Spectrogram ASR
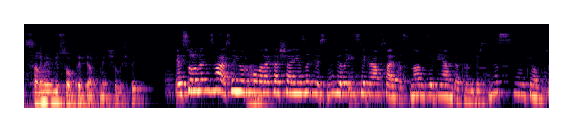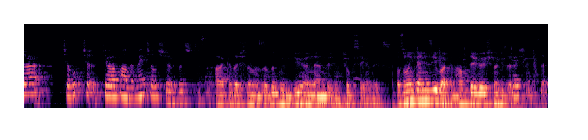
samimi bir sohbet yapmaya çalıştık. E, sorularınız varsa yorum Aynen. olarak aşağıya yazabilirsiniz ya da Instagram sayfasından bize DM de atabilirsiniz. Mümkün olunca çabuk ça- cevaplandırmaya çalışıyoruz açıkçası. Arkadaşlarınızla da bu videoyu yönlendirin. Çok seviniriz. O zaman kendinize iyi bakın. Haftaya görüşmek üzere. Görüşmek üzere.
